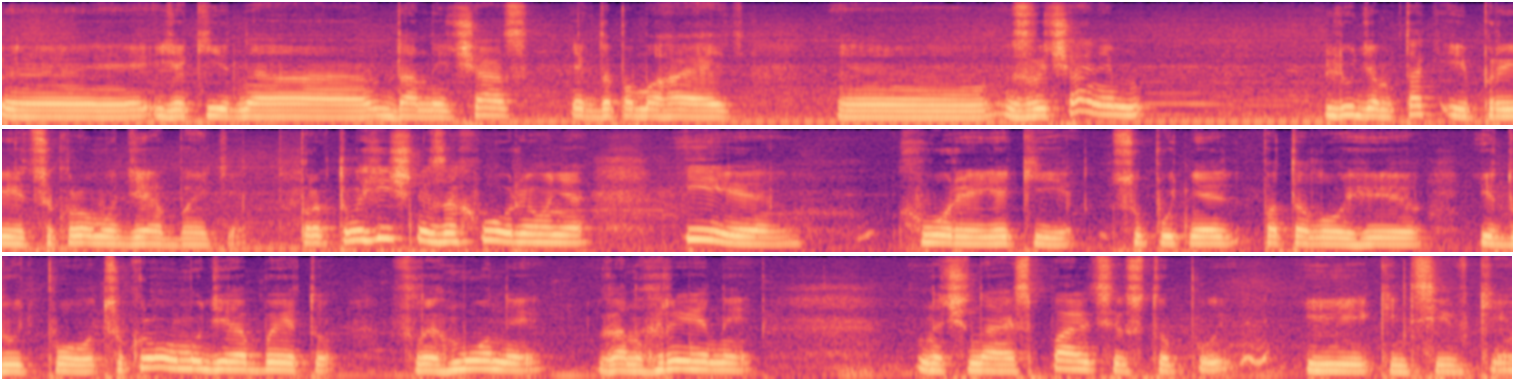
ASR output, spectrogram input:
е, які на даний час як допомагають е, звичайним людям, так і при цукровому діабеті. Проктологічні захворювання і хворі, які супутньою патологією йдуть по цукровому діабету, флегмони, гангрени, починає з пальців, стопу і кінцівки.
